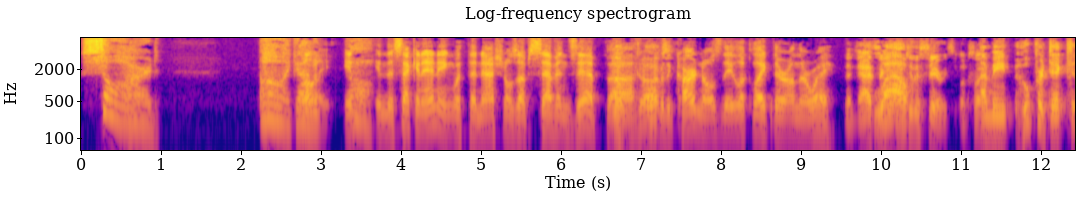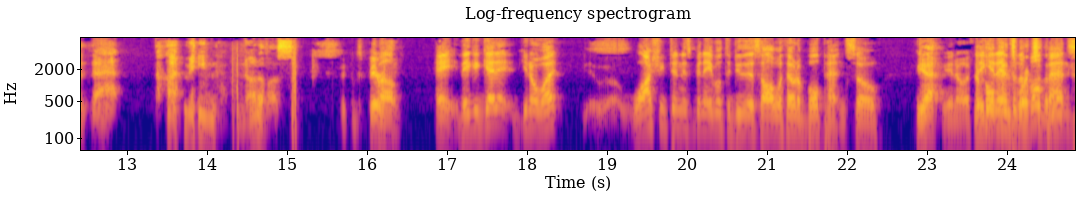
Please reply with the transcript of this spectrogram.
so hard. Oh my god. Well, in oh. in the second inning with the Nationals up seven zip uh, Oh, over the Cardinals, they look like they're on their way. The Nats are Wow. going to the series. It looks like I mean, who predicted that? I mean, none of us. the conspiracy. Well, hey, they could get it. You know what? Washington has been able to do this all without a bullpen. So Yeah. you know if Their they get into the worse than the bullpen,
